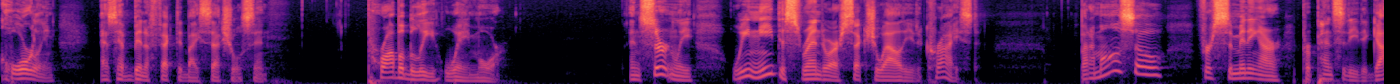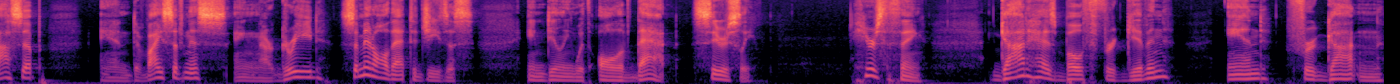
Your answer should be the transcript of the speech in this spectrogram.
quarreling, as have been affected by sexual sin. Probably way more. And certainly, we need to surrender our sexuality to Christ. But I'm also for submitting our propensity to gossip and divisiveness and our greed, submit all that to Jesus in dealing with all of that seriously. Here's the thing God has both forgiven and forgotten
